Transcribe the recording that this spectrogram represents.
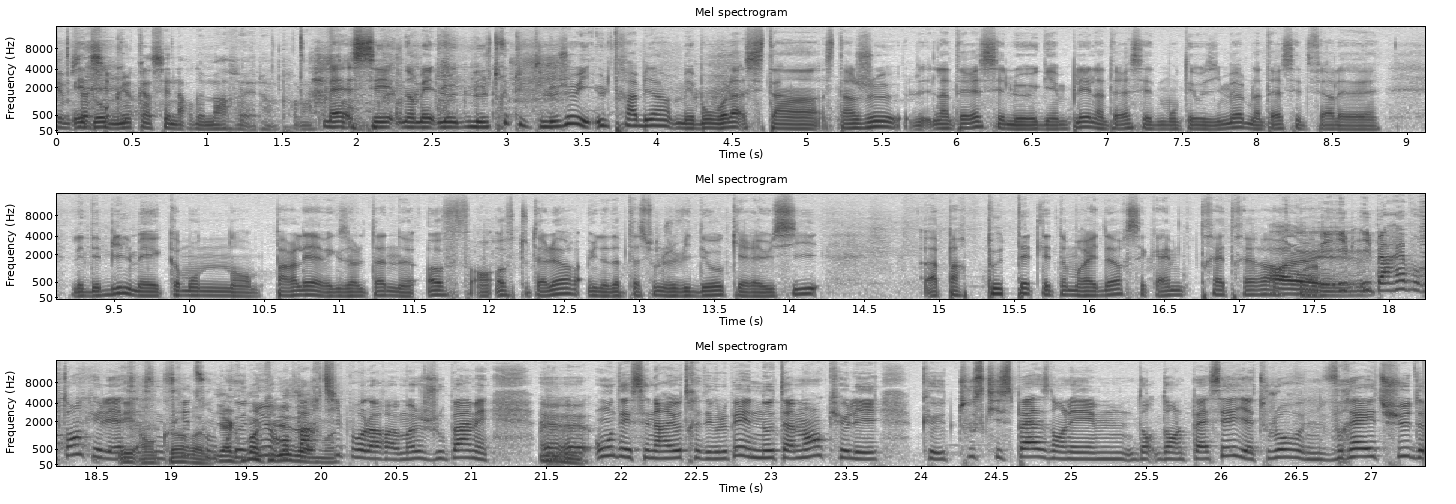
Comme et ça, c'est mieux qu'un scénar de Marvel hein, pour l'instant. mais c'est non mais le, le truc le jeu est ultra bien mais bon voilà c'est un c'est un jeu l'intérêt c'est le gameplay l'intérêt c'est de monter aux immeubles l'intérêt c'est de faire les, les débiles mais comme on en parlait avec Zoltan off en off tout à l'heure une adaptation de jeu vidéo qui est réussie à part peut-être les Tomb Raider c'est quand même très très rare Oh là là. Il, il paraît pourtant que les Assassin's encore, Creed sont moi connus en partie moi. pour leur. Moi je joue pas, mais euh, ont des scénarios très développés et notamment que, les, que tout ce qui se passe dans, les, dans, dans le passé, il y a toujours une vraie étude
